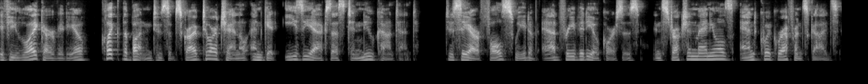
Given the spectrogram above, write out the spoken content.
If you like our video, click the button to subscribe to our channel and get easy access to new content. To see our full suite of ad-free video courses, instruction manuals, and quick reference guides,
